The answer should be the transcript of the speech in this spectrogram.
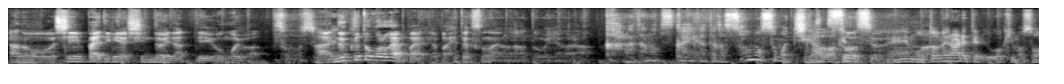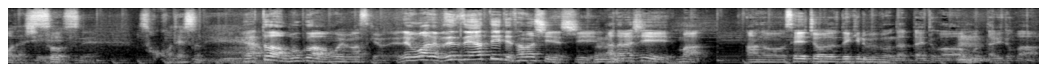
あの心配的にはしんどいなっていう思いは、そうですよね、はい、抜くところがやっぱりやっぱ下手くそなんやろうなと思いながら。体の使い方がそもそも違うわけですよね。そうですよね。求められてる動きもそうだし。そうですね。そこですね。いやとは僕は思いますけどね。でもまあでも全然やっていて楽しいですし、うん。新しい、まあ、あの成長できる部分だったりとか思ったりとか、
